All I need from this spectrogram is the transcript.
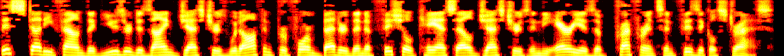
This study found that user-designed gestures would often perform better than official KSL gestures in the areas of preference and physical stress.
